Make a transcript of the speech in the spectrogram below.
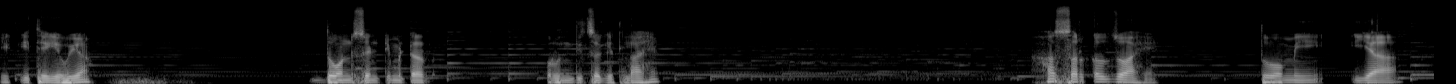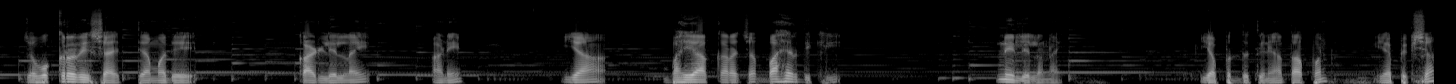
एक इथे घेऊया. दोन सेंटीमीटर रुंदीचं घेतलं आहे. हा सर्कल जो आहे तो मी या ज्या वक्र रेषा आहेत त्यामध्ये काढलेलं नाही आणि या बाह्य आकाराच्या बाहेर देखील नेलेलं नाही. या पद्धतीने आता आपण यापेक्षा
